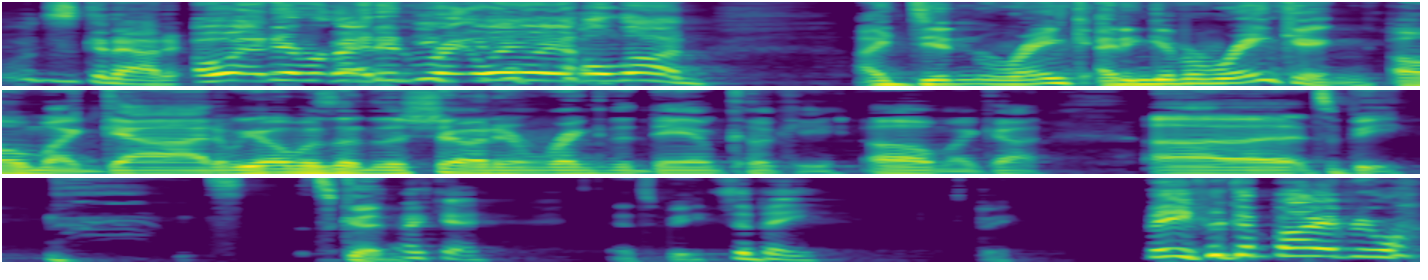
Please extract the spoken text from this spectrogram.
We'll just get out of here. Oh, I never. I didn't. Ra- wait, wait. Hold on. I didn't rank. I didn't give a ranking. Oh my god. We almost ended the show. I didn't rank the damn cookie. Oh my god. Uh, it's a B. it's, it's good. Okay, It's B. it's a B. It's B. B for goodbye, everyone.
